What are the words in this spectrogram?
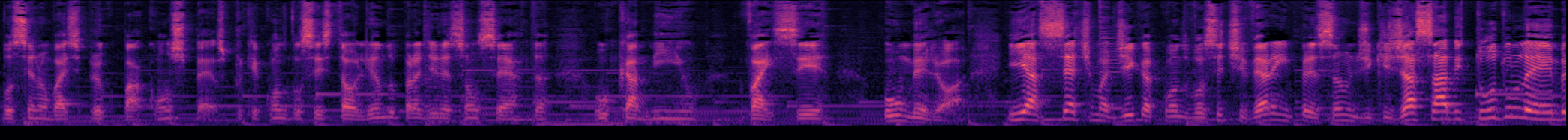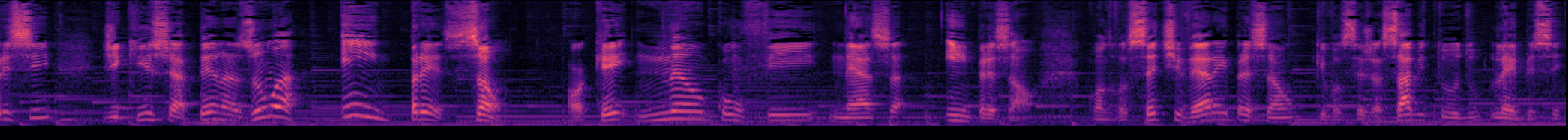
você não vai se preocupar com os pés, porque quando você está olhando para a direção certa, o caminho vai ser o melhor. E a sétima dica, quando você tiver a impressão de que já sabe tudo, lembre-se de que isso é apenas uma impressão, ok? Não confie nessa impressão. Quando você tiver a impressão que você já sabe tudo, lembre-se,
